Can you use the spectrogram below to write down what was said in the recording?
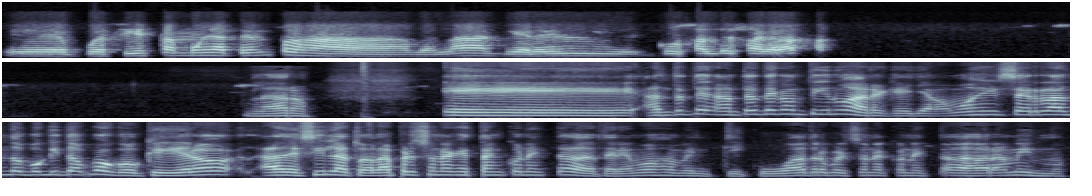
eh, pues sí están muy atentos a, ¿verdad? a querer gozar de esa grasa. Claro. Eh, antes, de, antes de continuar, que ya vamos a ir cerrando poquito a poco, quiero a decirle a todas las personas que están conectadas, tenemos a 24 personas conectadas ahora mismo,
